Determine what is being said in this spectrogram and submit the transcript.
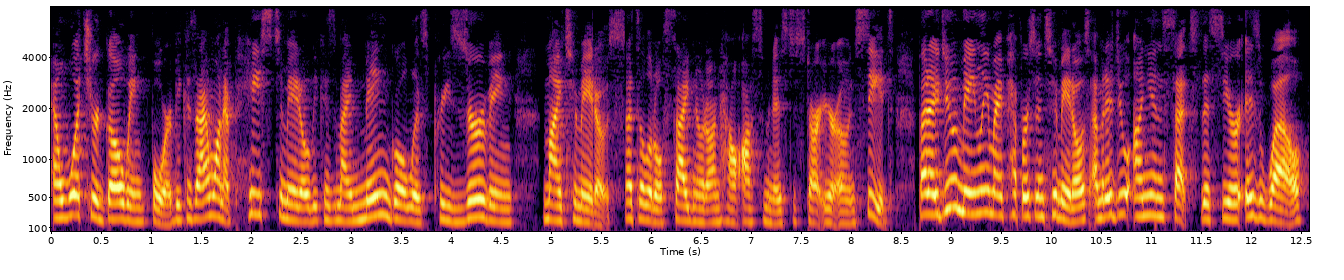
and what you're going for. Because I want a paste tomato because my main goal is preserving my tomatoes. That's a little side note on how awesome it is to start your own seeds. But I do mainly my peppers and tomatoes. I'm going to do onion sets this year as well.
